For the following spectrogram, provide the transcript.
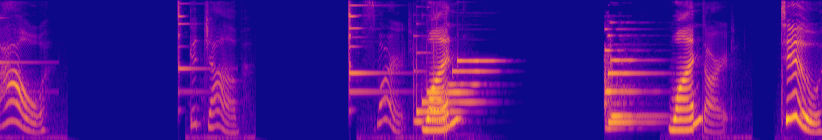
Wow! Good job. Smart. One. One. Start. Two.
